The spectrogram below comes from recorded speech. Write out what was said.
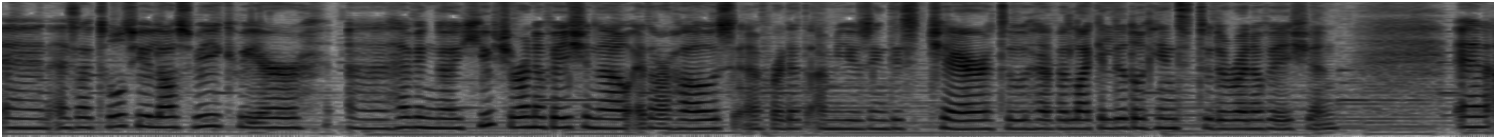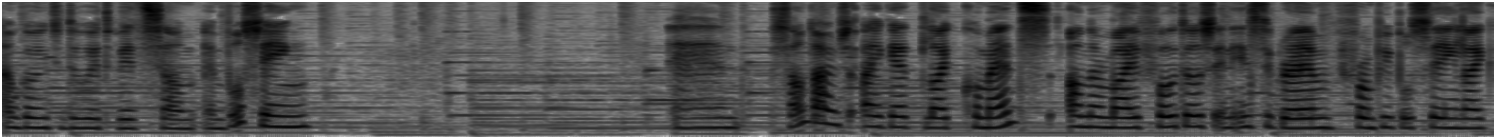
And as I told you last week, we are uh, having a huge renovation now at our house, and for that, I'm using this chair to have a, like a little hint to the renovation. And I'm going to do it with some embossing sometimes I get like comments under my photos in Instagram from people saying like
